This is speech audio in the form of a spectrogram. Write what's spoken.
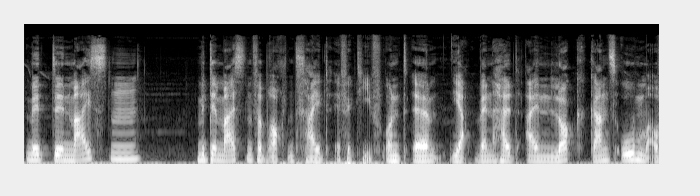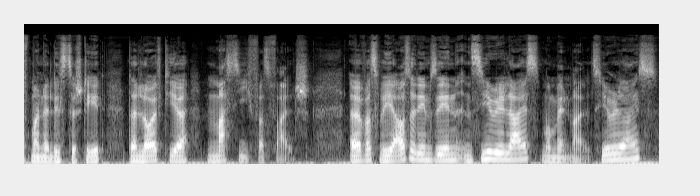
mit den meisten mit der meisten verbrauchten Zeit effektiv. Und ähm, ja, wenn halt ein Log ganz oben auf meiner Liste steht, dann läuft hier massiv was falsch. Äh, was wir hier außerdem sehen, ein Serialize. Moment mal, Serialize?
